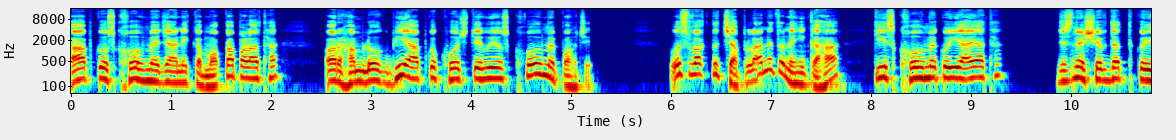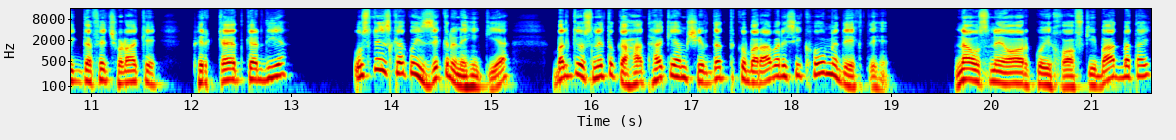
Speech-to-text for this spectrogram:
आपको उस खोह में जाने का मौका पड़ा था और हम लोग भी आपको खोजते हुए उस खोह में पहुँचे। उस वक्त चपला ने तो नहीं कहा कि इस खोह में कोई आया था, जिसने शिवदत्त को एक दफे छुड़ा के फिर कैद कर दिया। उसने इसका कोई ज़िक्र नहीं किया। बल्कि उसने तो कहा था कि हम शिवदत्त को बराबर इसी खोह में देखते हैं। न उसने और कोई खौफ की बात बताई।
